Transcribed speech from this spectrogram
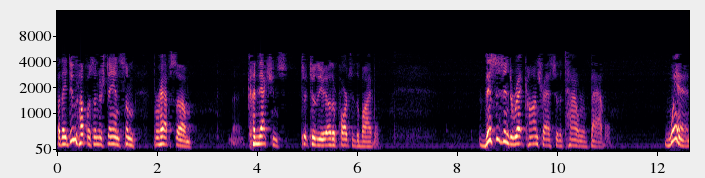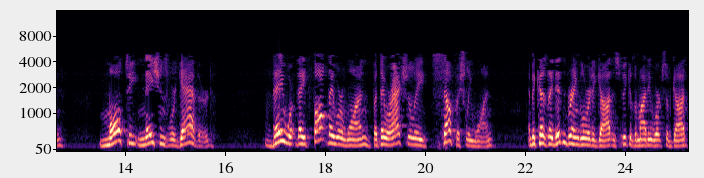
but they do help us understand some perhaps um, connections to, to the other parts of the Bible. This is in direct contrast to the Tower of Babel. When multi nations were gathered, they were they thought they were one, but they were actually selfishly one. And because they didn't bring glory to God and speak of the mighty works of God,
